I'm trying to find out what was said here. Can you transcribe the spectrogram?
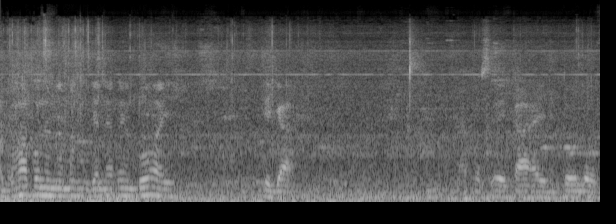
Maghapon na naman ganito yung buhay. Higa. Tapos eh, kain, tulog.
